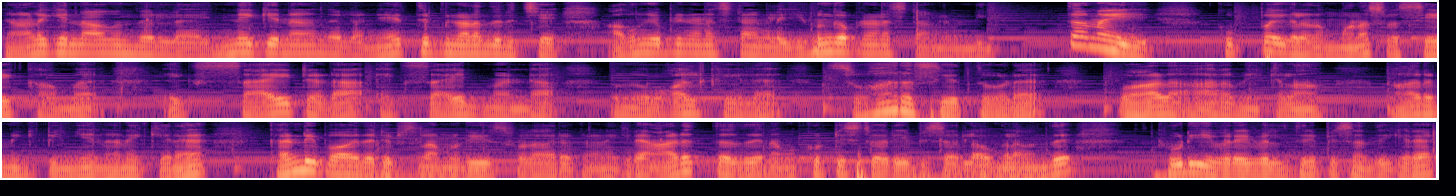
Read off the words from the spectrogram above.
நாளைக்கு என்ன ஆகும் தெரியல இன்னைக்கு என்ன ஆகும் தெரியல நேற்று இப்படி நடந்துருச்சு அவங்க எப்படி நினச்சிட்டாங்களே இவங்க எப்படி நினச்சிட்டாங்களே அத்தனை குப்பைகளை நம்ம மனசில் சேர்க்காம எக்ஸைட்டடாக எக்ஸைட்மெண்ட்டாக உங்கள் வாழ்க்கையில் சுவாரஸ்யத்தோடு வாழ ஆரம்பிக்கலாம் ஆரம்பிப்பீங்கன்னு நினைக்கிறேன். கண்டிப்பாக இந்த டிப்ஸ்லாம் நம்மளுக்கு யூஸ்ஃபுல்லாக இருக்கும்னு நினைக்கிறேன். அடுத்தது நம்ம குட்டி ஸ்டோரி எபிசோடில் உங்களை வந்து கூடிய விரைவில் திருப்பி சந்திக்கிறேன்.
